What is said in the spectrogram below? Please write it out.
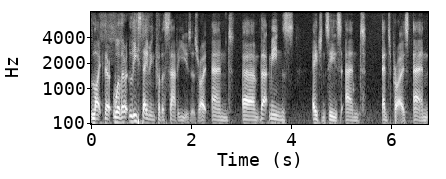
like they're well, they're at least aiming for the savvy users, right? And um, that means agencies and enterprise, and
